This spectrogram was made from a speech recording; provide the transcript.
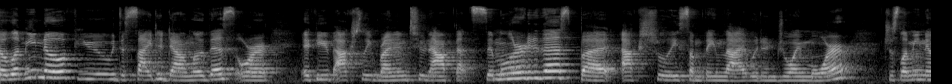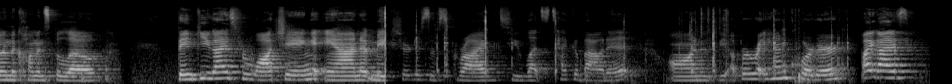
so let me know if you decide to download this or if you've actually run into an app that's similar to this, but actually something that I would enjoy more. Just let me know in the comments below. Thank you guys for watching and make sure to subscribe to Let's Tech About It on the upper right hand corner. Bye guys!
